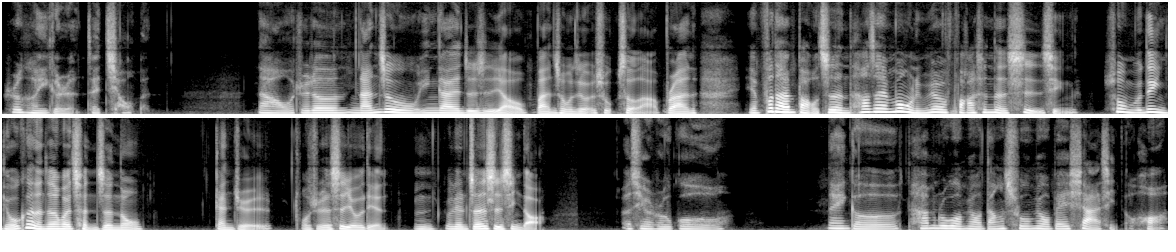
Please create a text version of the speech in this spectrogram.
任何一个人在敲门。那我觉得男主应该就是要搬出这个宿舍啦，不然也不难保证他在梦里面发生的事情，说不定有可能真的会成真哦。感觉我觉得是有点，嗯，有点真实性的。而且如果那个他们如果没有当初没有被吓醒的话，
